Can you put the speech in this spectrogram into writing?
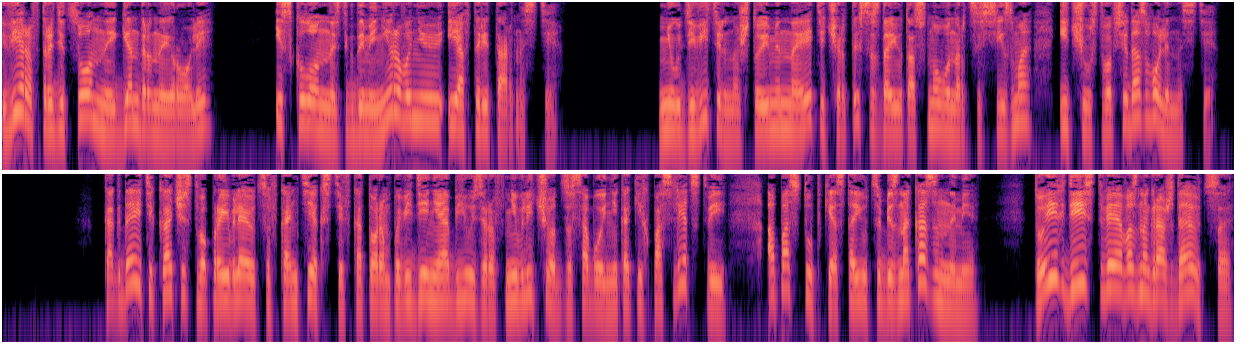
вера в традиционные гендерные роли и склонность к доминированию и авторитарности. Неудивительно, что именно эти черты создают основу нарциссизма и чувства вседозволенности. Когда эти качества проявляются в контексте, в котором поведение абьюзеров не влечет за собой никаких последствий, а поступки остаются безнаказанными, то их действия вознаграждаются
